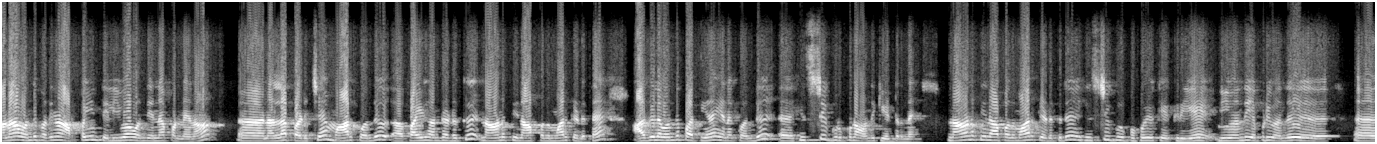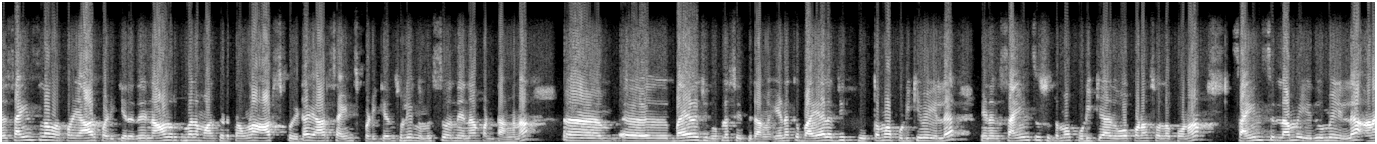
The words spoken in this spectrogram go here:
ஆனா வந்து பாத்தீங்கன்னா அப்பையும் தெளிவா வந்து என்ன பண்ணேன்னா நல்லா படிச்சேன். மார்க் வந்து ஃபைவ் ஹண்ட்ரடுக்கு நானூத்தி நாற்பது மார்க் எடுத்தேன். அதுல வந்து பாத்தீங்கன்னா எனக்கு வந்து ஹிஸ்ட்ரி குரூப் நான் வந்து கேட்டிருந்தேன். நானூத்தி நாற்பது மார்க் எடுத்துட்டு ஹிஸ்ட்ரி குரூப் போய் கேட்கறியே நீ வந்து எப்படி வந்து சயின்ஸ்லாம் அப்புறம் யார் படிக்கிறது? நானூறுக்கு மேல மார்க் எடுத்தவங்களாம் ஆர்ட்ஸ் போயிட்டா யார் சயின்ஸ் படிக்கிறதுன்னு சொல்லி எங்க மிஸ் வந்து என்ன பண்ணிட்டாங்கன்னா பயாலஜி குரூப்ல சேர்த்துட்டாங்க. எனக்கு பயாலஜி சுத்தமா பிடிக்கவே இல்லை. எனக்கு சயின்ஸ் சுத்தமா பிடிக்காது ஓப்பனா சொல்ல போனா. சயின்ஸ் இல்லாம எதுவுமே இல்லை. ஆனா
